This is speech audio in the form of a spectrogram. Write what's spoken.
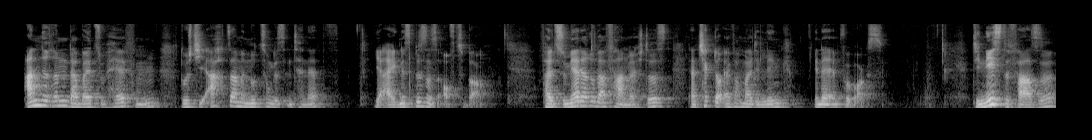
anderen dabei zu helfen, durch die achtsame Nutzung des Internets ihr eigenes Business aufzubauen. Falls du mehr darüber erfahren möchtest, dann check doch einfach mal den Link in der Infobox. Die nächste Phase,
